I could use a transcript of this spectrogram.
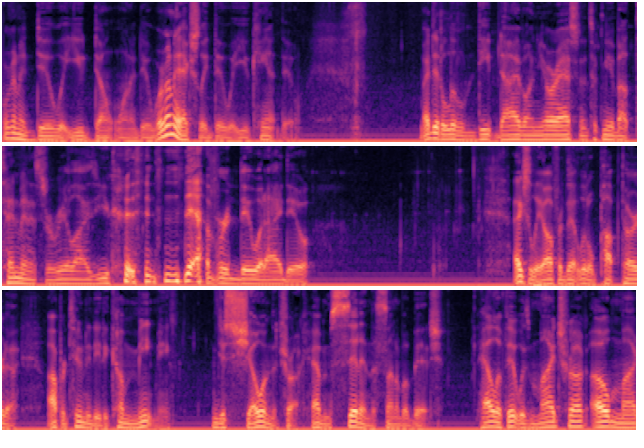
We're going to do what you don't want to do. We're going to actually do what you can't do. I did a little deep dive on your ass, and it took me about 10 minutes to realize you could never do what I do. I actually offered that little Pop Tart a opportunity to come meet me and just show him the truck, have him sit in the son of a bitch. Hell, if it was my truck, oh my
